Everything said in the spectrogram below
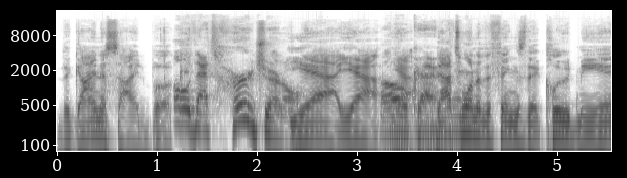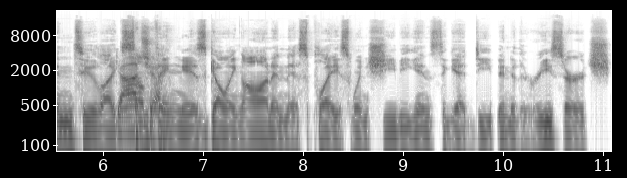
the gynocide book. Oh, that's her journal. Yeah, yeah, Oh, yeah. okay. That's one of the things that clued me into like Gotcha. something is going on in this place when she begins to get deep into the research.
